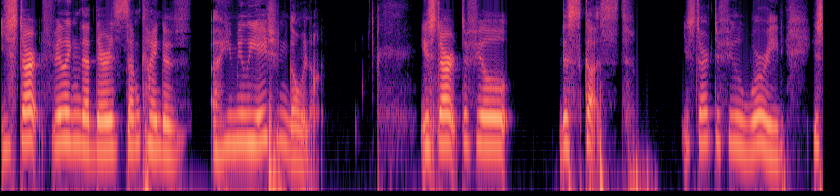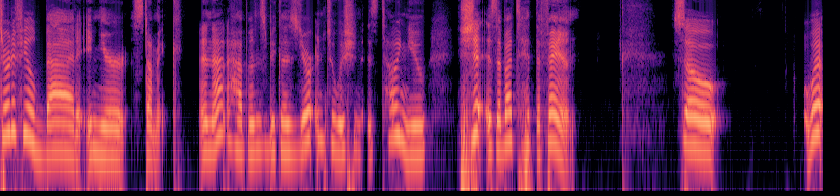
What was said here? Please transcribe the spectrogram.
you start feeling that there is some kind of a humiliation going on. You start to feel disgust you start to feel worried. You start to feel bad in your stomach. And that happens because your intuition is telling you shit is about to hit the fan. So, what,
